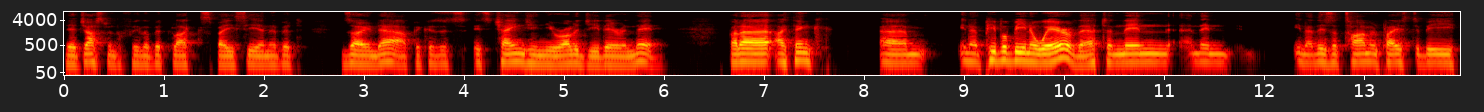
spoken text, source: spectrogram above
the adjustment will feel a bit like spacey and a bit zoned out because it's it's changing neurology there and then. But uh, I think um, you know people being aware of that and then and then you know there's a time and place to be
